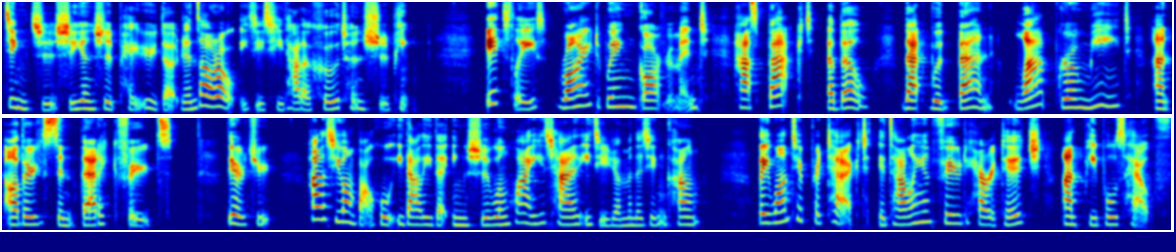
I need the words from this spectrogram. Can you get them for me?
禁止实验室培育的人造肉以及其他的合成食品。Italy's right-wing government has backed a bill that would ban lab-grown meat and other synthetic foods。第二句，他们希望保护意大利的饮食文化遗产以及人们的健康。They want to protect Italian food heritage and people's health。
